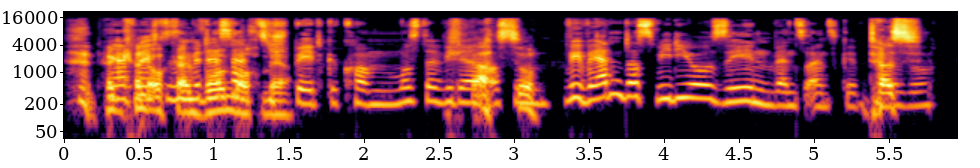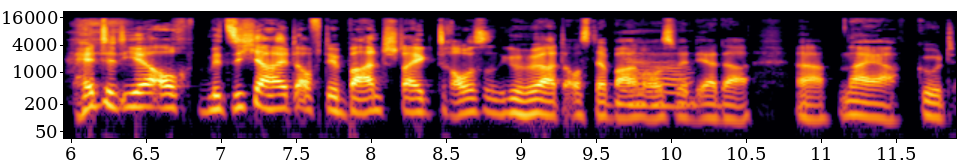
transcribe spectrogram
Dann ja, vielleicht sind wir deshalb zu spät gekommen. Muss da wieder Ach aus dem. Wir werden das Video sehen, wenn es eins gibt. Das also. hättet ihr auch mit Sicherheit auf dem Bahnsteig draußen gehört aus der Bahn ja. raus, wenn er da. Ja, naja, gut.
